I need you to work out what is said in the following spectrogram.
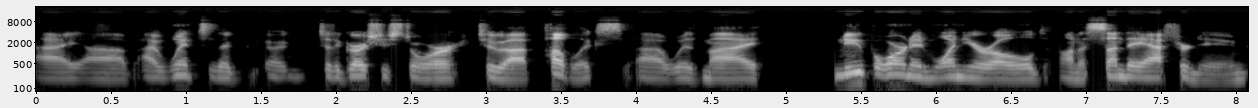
I uh, I went to the uh, to the grocery store to uh, Publix uh, with my newborn and one year old on a Sunday afternoon,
